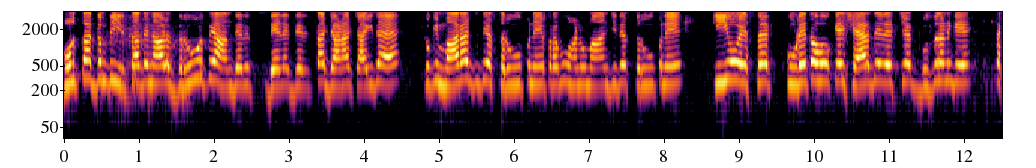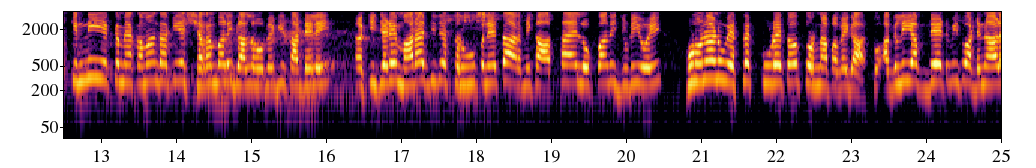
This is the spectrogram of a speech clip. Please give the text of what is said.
ਹੁਣ ਤਾਂ ਗੰਭੀਰਤਾ ਦੇ ਨਾਲ ਜ਼ਰੂਰ ਧਿਆਨ ਦੇ, ਦੇਣੇ, ਦੇ ਦਿੱਤਾ ਜਾਣਾ ਚਾਹੀਦਾ ਹੈ, ਕਿਉਂਕਿ ਮਹਾਰਾਜ ਦੇ ਸਰੂਪ ਨੇ, ਪ੍ਰਭੂ ਹਨੂਮਾਨ ਜੀ ਦੇ ਸਰੂਪ ਨੇ, ਕੀ ਉਹ ਇਸ ਕੂੜੇ ਤੋਂ ਹੋ ਕੇ ਸ਼ਹਿਰ ਦੇ ਵਿੱਚ ਗੁਜ਼ਰਨਗੇ ਤਾਂ ਕਿੰਨੀ ਇੱਕ ਮੈਂ ਕਹਾਂਗਾ ਕਿ ਇਹ ਸ਼ਰਮ ਵਾਲੀ ਗੱਲ ਹੋਵੇਗੀ ਸਾਡੇ ਲਈ ਕਿ ਜਿਹੜੇ ਮਹਾਰਾਜ ਜੀ ਦੇ ਸਰੂਪ ਨੇ, ਧਾਰਮਿਕ ਆਸਥਾ ਹੈ, ਲੋਕਾਂ ਦੀ ਜੁੜੀ ਹੋਈ, ਹੁਣ ਉਹਨਾਂ ਨੂੰ ਇਸ ਕੂੜੇ ਤੋਂ ਤੁਰਨਾ ਪਵੇਗਾ। ਸੋ ਅਗਲੀ ਅਪਡੇਟ ਵੀ ਤੁਹਾਡੇ ਨਾਲ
